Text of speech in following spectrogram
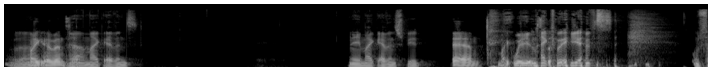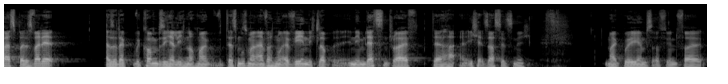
Oder? Mike Evans, ja. Ja, Mike Evans. Nee, Mike Evans spielt. Ähm, Mike Williams. Mike Williams. Unfassbar. Das war der, also da, wir kommen sicherlich nochmal, das muss man einfach nur erwähnen. Ich glaube, in dem letzten Drive, der, ich sag's jetzt nicht. Mike Williams auf jeden Fall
